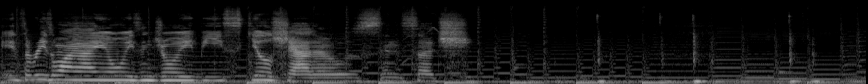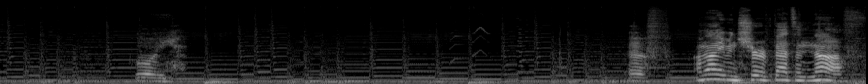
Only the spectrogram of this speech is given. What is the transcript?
it's the reason why I always enjoy the skill shadows and such. Boy. Ugh. I'm not even sure if that's enough.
